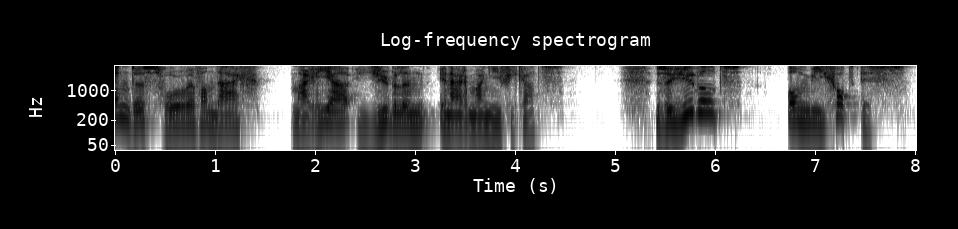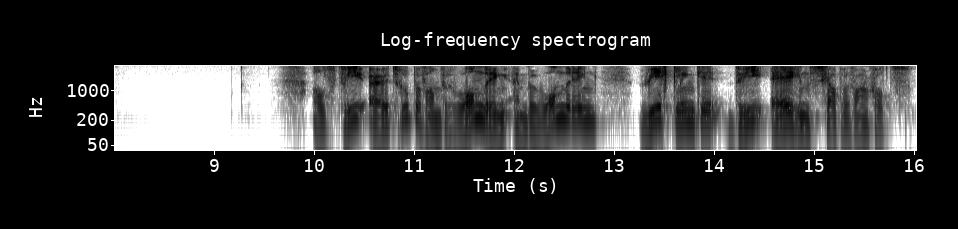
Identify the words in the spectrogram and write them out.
En dus horen we vandaag Maria jubelen in haar Magnificat. Ze jubelt om wie God is. Als drie uitroepen van verwondering en bewondering weerklinken drie eigenschappen van God.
